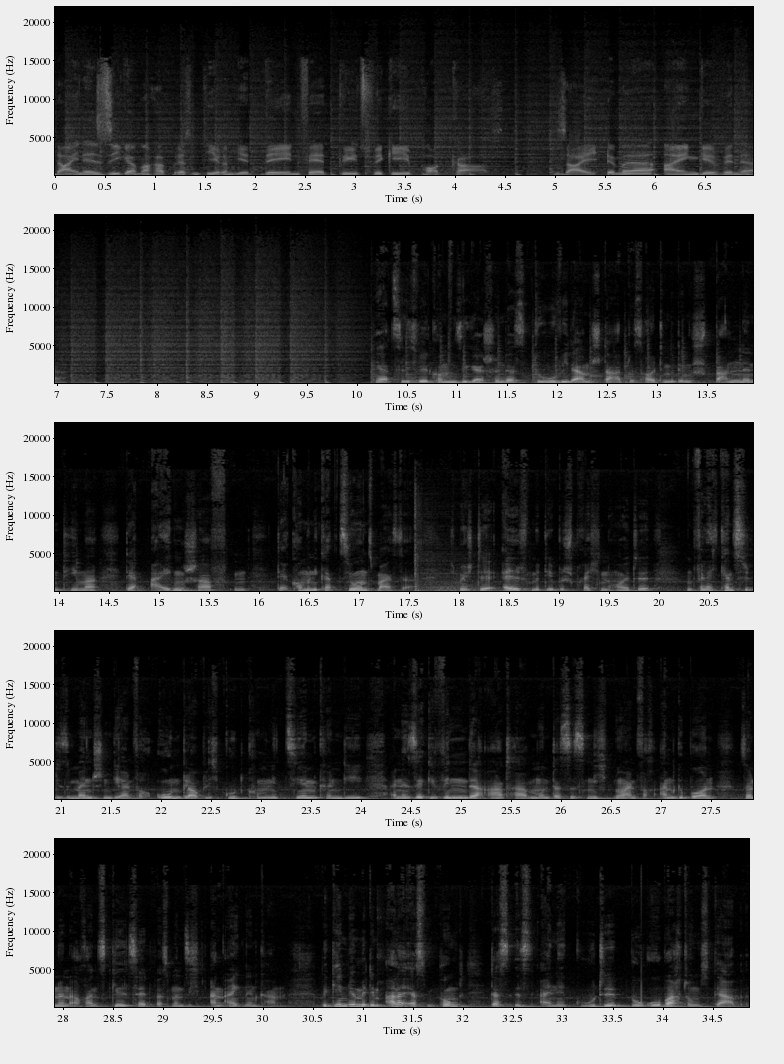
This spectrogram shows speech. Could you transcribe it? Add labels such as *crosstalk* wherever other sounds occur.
Deine Siegermacher präsentieren dir den Vertriebswiki Podcast. Sei immer ein Gewinner. Herzlich willkommen, Sieger. Schön, dass du wieder am Start bist. Heute mit dem spannenden Thema der Eigenschaften der Kommunikationsmeister. Ich möchte elf mit dir besprechen heute. Und vielleicht kennst du diese Menschen, die einfach unglaublich gut kommunizieren können, die eine sehr gewinnende Art haben. Und das ist nicht nur einfach angeboren, sondern auch ein Skillset, was man sich aneignen kann. Beginnen wir mit dem allerersten Punkt. Das ist eine gute Beobachtungsgabe.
